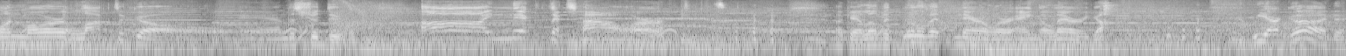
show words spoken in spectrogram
One more lock to go. And this should do. Oh, I nicked the tower! okay, a little bit, little bit narrower angle. There we go. we are good.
